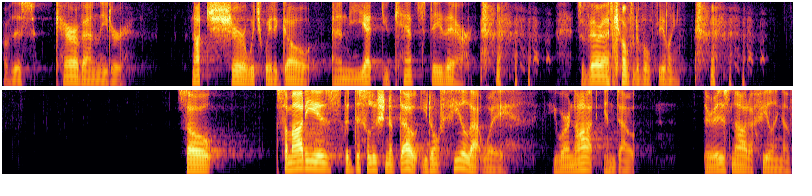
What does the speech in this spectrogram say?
of this caravan leader, not sure which way to go, and yet you can't stay there. it's a very uncomfortable feeling. so, Samadhi is the dissolution of doubt. You don't feel that way. You are not in doubt. There is not a feeling of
